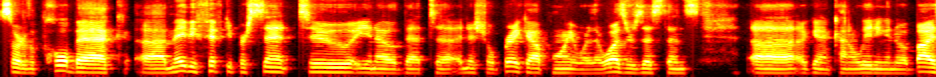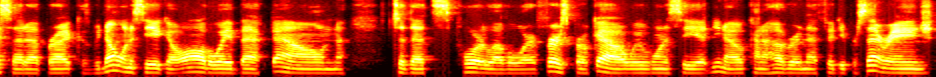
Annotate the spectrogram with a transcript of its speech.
sort of a pullback, uh, maybe 50% to, you know, that uh, initial breakout point where there was resistance. Uh, again, kind of leading into a buy setup, right? Because we don't want to see it go all the way back down to that support level where it first broke out. We want to see it, you know, kind of hover in that 50% range.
